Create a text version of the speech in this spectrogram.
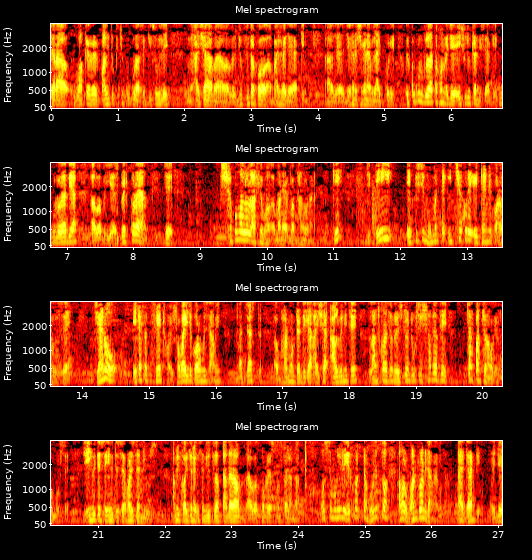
যারা ওয়াকারের পালিত কিছু কুকুর আছে, কিছু হলে আইসা যুক্তিতর্ক বাইর হয়ে যায় আর কি। যেখানে সেখানে আমি লাইক করি। ওই কুকুরগুলো তখন এই সুযোগটা দিছে আর কি। কুকুরগুলো দিয়া স্প্রেড করা যে সাপমালো লাঠি মানে ভাঙলো না। কি? যে এই এপিসি মুভমেন্টটা ইচ্ছা করে এই টাইমে করা হয়েছে, যেন এটা একটা থ্রেট হয়। সবাই যে গরম হয়েছে, আমি জাস্ট ভারমন্টের দিকে আইসা আলবেনিতে লাঞ্চ করার জন্য রেস্টুরেন্টে বসে সাথে সাথে চার পাঁচজন আমাকে ফোন করছে। যে এই হইতেছে এই হইতেছে হোয়াট ইজ দ্য নিউজ আমি কয়েকজনের কাছে নিউজ দিলাম তাদের কোনো রেসপন্স পেলাম না। অবশ্য মনে হলো এরকম একটা হলে তো আমার ওয়ান পয়েন্ট জানার কথা। হ্যাঁ গ্যারান্টি এই যে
